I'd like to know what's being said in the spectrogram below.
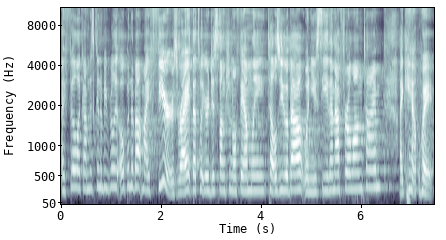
I feel like I'm just going to be really open about my fears, right? That's what your dysfunctional family tells you about when you see them after a long time. I can't wait.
